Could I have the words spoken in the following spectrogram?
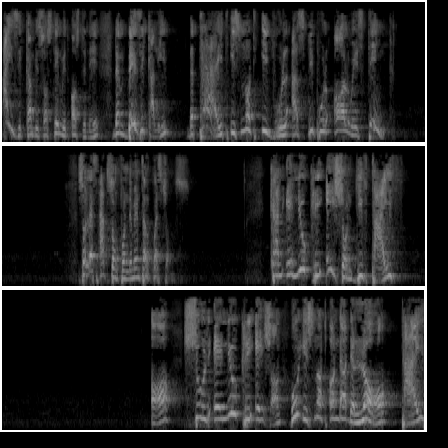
Isaac can be sustained with us today, then basically the tithe is not evil as people always think. So let's ask some fundamental questions. Can a new creation give tithe? Or should a new creation who is not under the law tithe?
